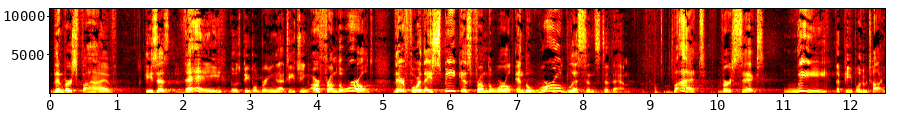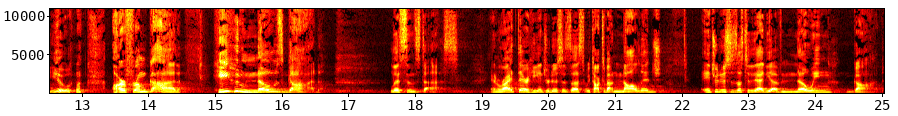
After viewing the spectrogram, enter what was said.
Then, verse 5 he says, They, those people bringing that teaching, are from the world. Therefore, they speak as from the world, and the world listens to them. But, verse 6, we, the people who taught you, are from God. He who knows God listens to us. And right there, he introduces us, we talked about knowledge, introduces us to the idea of knowing God.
